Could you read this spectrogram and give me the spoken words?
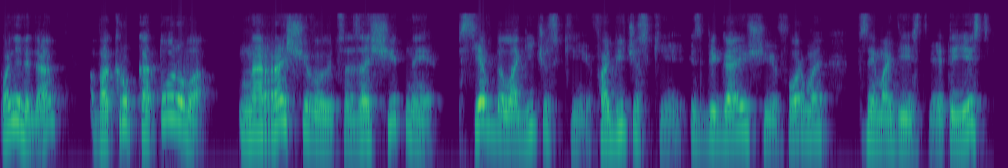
Поняли, да? Вокруг которого наращиваются защитные псевдологические, фобические, избегающие формы взаимодействия. Это и есть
